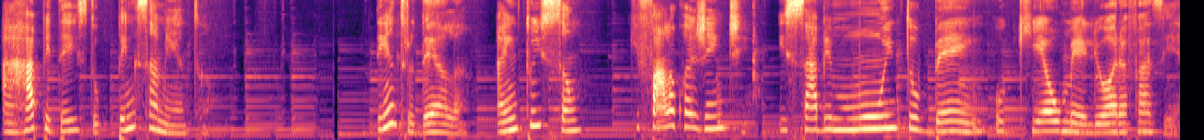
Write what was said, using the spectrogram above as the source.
A rapidez do pensamento. Dentro dela, a intuição, que fala com a gente e sabe muito bem o que é o melhor a fazer.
